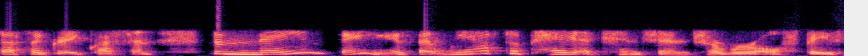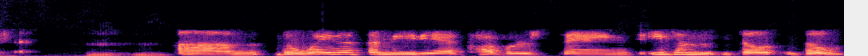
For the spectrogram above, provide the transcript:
that's a great question. The main thing is that we have to pay attention to rural spaces. Mm-hmm. Um, the way that the media covers things, even the, the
